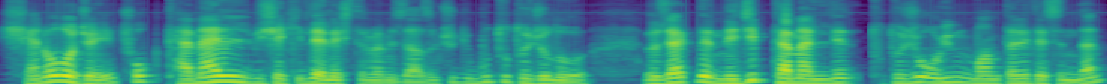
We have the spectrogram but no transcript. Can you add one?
Şenol Hoca'yı çok temel bir şekilde eleştirmemiz lazım. Çünkü bu tutuculuğu özellikle Necip temelli tutucu oyun mantalitesinden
